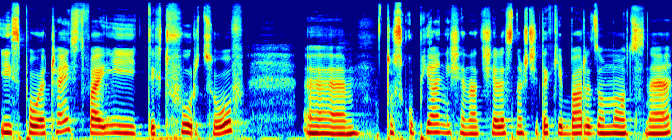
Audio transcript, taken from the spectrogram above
i społeczeństwa, i tych twórców, to skupianie się na cielesności takie bardzo mocne,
